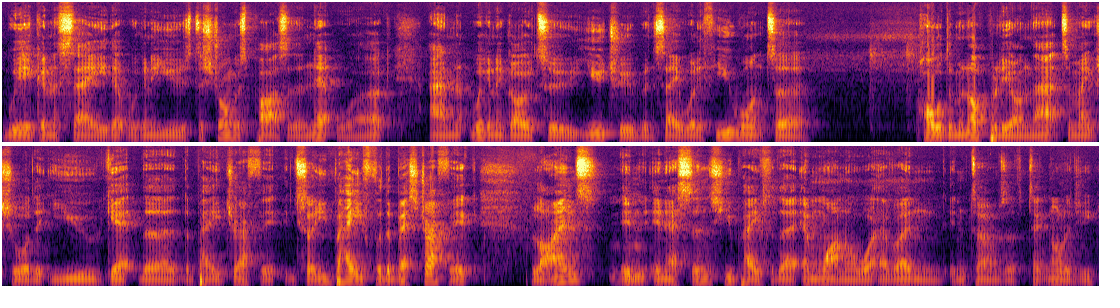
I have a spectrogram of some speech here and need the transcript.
we're going to say that we're going to use the strongest parts of the network and we're going to go to youtube and say well if you want to hold the monopoly on that to make sure that you get the the paid traffic so you pay for the best traffic lines in in essence you pay for the m1 or whatever in in terms of technology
